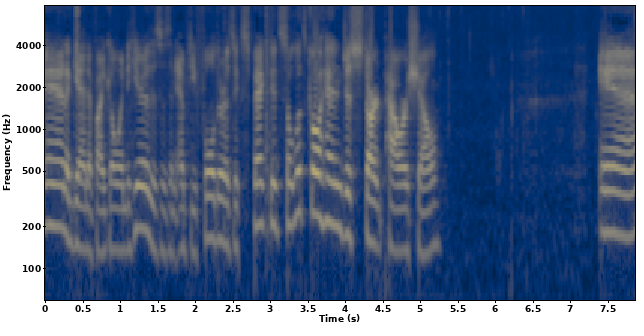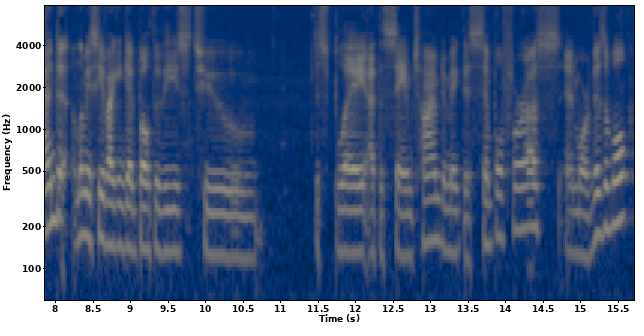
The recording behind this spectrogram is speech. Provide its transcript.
And again, if I go into here, this is an empty folder as expected. So let's go ahead and just start PowerShell. And let me see if I can get both of these to display at the same time to make this simple for us and more visible.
